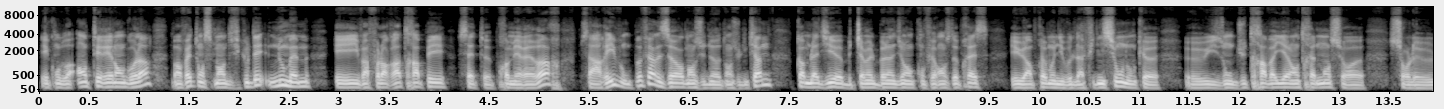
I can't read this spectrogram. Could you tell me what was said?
et qu'on doit enterrer l'Angola, ben en fait, on se met en difficulté nous-mêmes. Et il va falloir rattraper cette première erreur. Ça arrive, on peut faire des erreurs dans une, dans une canne. Comme l'a dit euh, Jamel Belmadi en conférence de presse, il y a eu un problème au niveau de la finition. Donc, euh, euh, ils ont dû travailler à l'entraînement sur, euh, sur le-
